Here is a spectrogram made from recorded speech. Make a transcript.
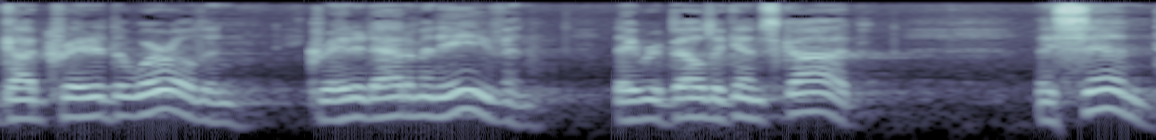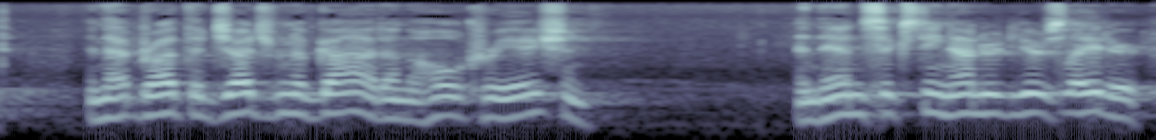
God created the world and He created Adam and Eve, and they rebelled against God. They sinned, and that brought the judgment of God on the whole creation. And then, 1600 years later,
